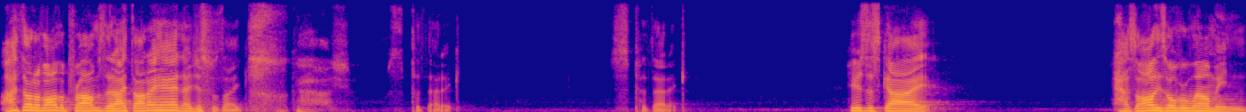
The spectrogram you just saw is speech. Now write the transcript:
I thought of all the problems that I thought I had, and I just was like, oh, it's pathetic. It's pathetic. Here's this guy has all these overwhelming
